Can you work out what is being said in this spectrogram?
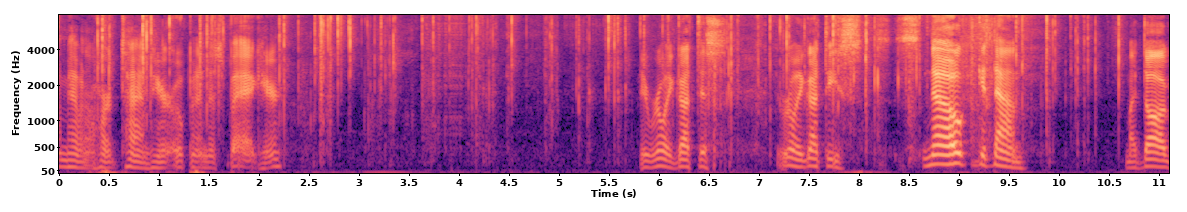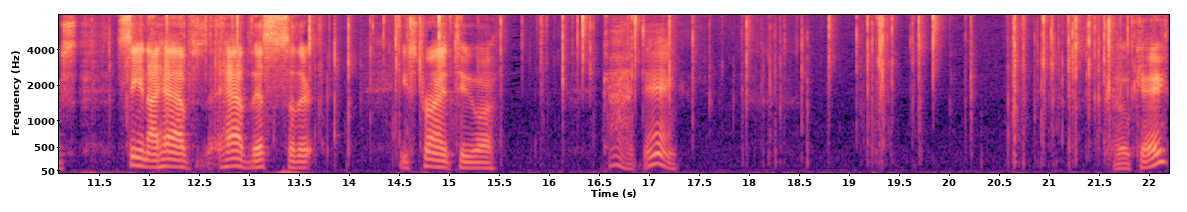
I'm having a hard time here opening this bag here. They really got this... They really got these... No, get down. My dog's seeing I have have this, so they're... He's trying to... Uh, God dang. Okay.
